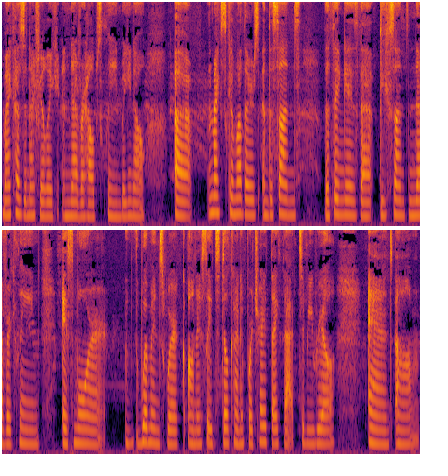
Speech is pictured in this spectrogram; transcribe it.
My cousin, I feel like, never helps clean, but you know, uh, Mexican mothers and the sons, the thing is that the sons never clean. It's more women's work, honestly. It's still kind of portrayed like that, to be real. And, um,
